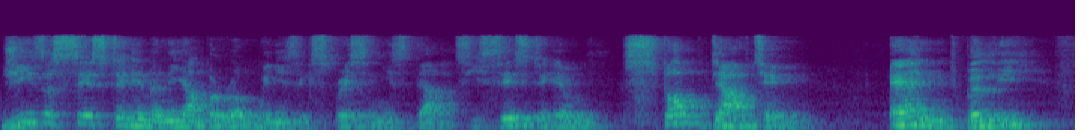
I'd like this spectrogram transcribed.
Jesus says to him in the upper room when he's expressing his doubts, he says to him, Stop doubting and believe.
